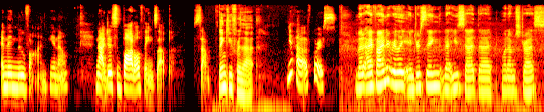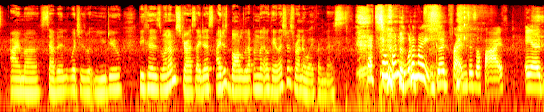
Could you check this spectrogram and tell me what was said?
and then move on, you know, not just bottle things up. So, Thank you for that. yeah, of course. But I find it really interesting that you said that when I'm stressed, I'm a seven, which is what you do. Because when I'm stressed, I just I just bottle it up. I'm like, okay, let's just run away from this. That's so funny. One of my good friends is a five, and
